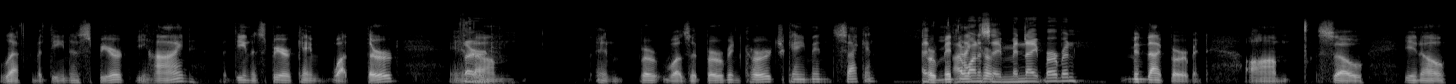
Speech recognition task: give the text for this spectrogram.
left Medina Spirit behind. Medina Spirit came what third, and third. um, and was it Bourbon Courage came in second? I, or midnight. I want to say midnight bourbon. Midnight bourbon. Um, so you know,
